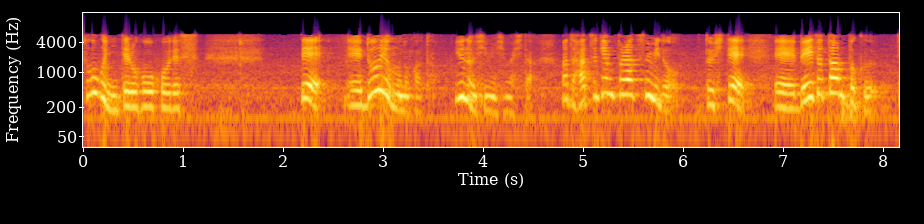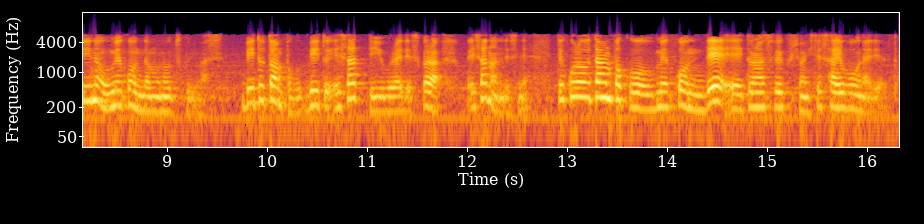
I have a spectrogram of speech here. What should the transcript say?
すごく似てる方法です。で、えどういうものかと。いうのを示しました。まず発現プラスミドとして、えー、ベイトタンパクっていうのを埋め込んだものを作ります。ベイトタンパクベイト餌っていうぐらいですから餌なんですね。でこれをタンパクを埋め込んで、え、トランスフェクションして細胞内でやると。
